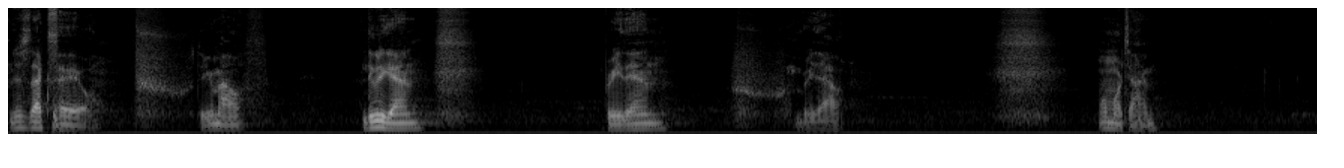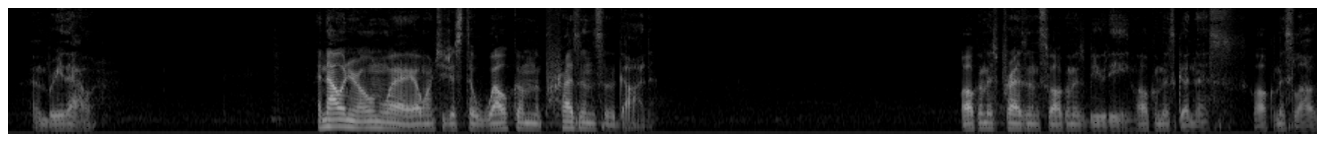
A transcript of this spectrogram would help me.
And just exhale through your mouth. And do it again. Breathe in and breathe out. One more time. And breathe out. And now, in your own way, I want you just to welcome the presence of God. Welcome His presence, welcome His beauty, welcome His goodness, welcome His love.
